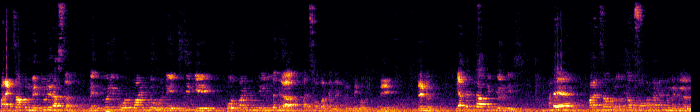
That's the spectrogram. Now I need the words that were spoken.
for example mercury రాస్తారు. మెర్క్యూరీ ఫోర్ పాయింట్ టూ అంటే హెచ్జికి ఫోర్ పాయింట్ టూ కెల్విన్ దగ్గర అది సూపర్ కండక్టర్ మీకు అవుతుంది రెండు. ఎఫెక్ట్ ఆఫ్ ఇంప్యూరిటీస్ అంటే ఫర్ ఎగ్జాంపుల్ ఇది ఒక సూపర్ కండక్టర్ మెటీరియల్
